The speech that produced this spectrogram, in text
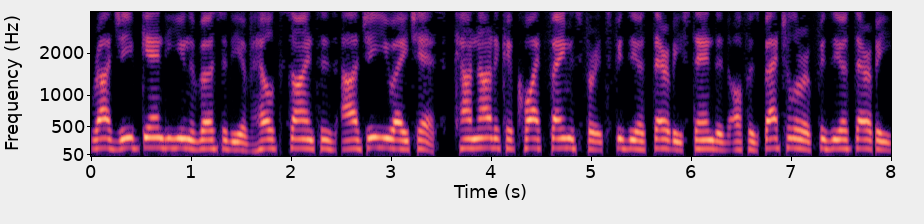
Rajiv Gandhi University of Health Sciences RGUHS, Karnataka quite famous for its physiotherapy standard offers Bachelor of Physiotherapy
